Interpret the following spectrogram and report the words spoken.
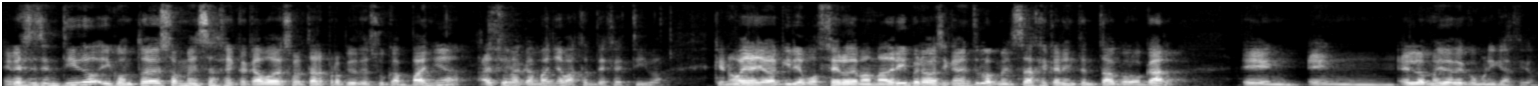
en ese sentido, y con todos esos mensajes que acabo de soltar propios de su campaña, ha hecho una campaña bastante efectiva. Que no vaya yo aquí de vocero de Más Madrid, pero básicamente los mensajes que han intentado colocar en, en- en los medios de comunicación.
